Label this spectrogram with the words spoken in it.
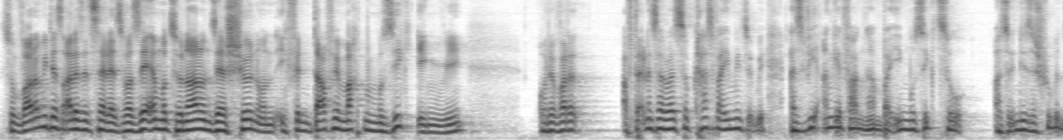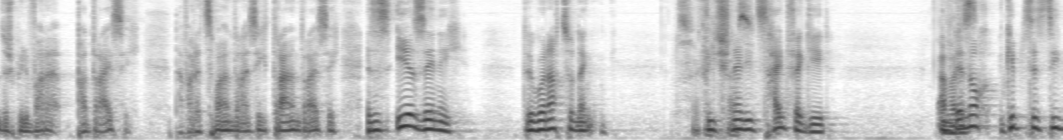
So, warum ich das alles erzähle, es war sehr emotional und sehr schön und ich finde, dafür macht man Musik irgendwie. Oder war das, auf der einen Seite war es so krass, weil ich mich, als wir angefangen haben, bei ihm Musik zu, also in diese Stube zu spielen, war er ein paar 30. Da war er 32, 33. Es ist irrsinnig, darüber nachzudenken, wie schnell die Zeit vergeht. Aber dennoch gibt es, die,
